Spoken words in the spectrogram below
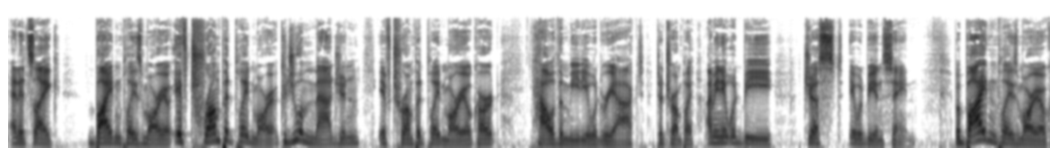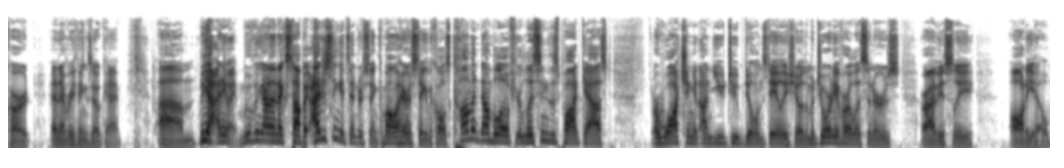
and it's like Biden plays Mario. If Trump had played Mario, could you imagine if Trump had played Mario Kart, how the media would react to Trump play? I mean, it would be just, it would be insane. But Biden plays Mario Kart and everything's okay. Um, but yeah, anyway, moving on to the next topic. I just think it's interesting. Kamala Harris taking the calls. Comment down below if you're listening to this podcast or watching it on YouTube, Dylan's Daily Show. The majority of our listeners are obviously audio.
